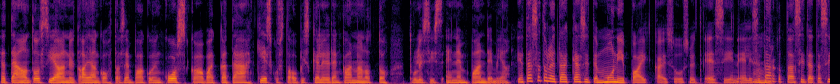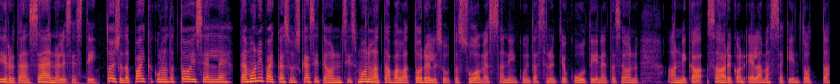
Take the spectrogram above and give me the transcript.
Ja tämä on tosiaan nyt ajankohtaisempaa kuin koskaan, vaikka tämä keskustaopiskelijoiden kannanotto tuli siis ennen pandemia. Ja tässä tulee tämä käsite monipaikkaisuus nyt esiin. Eli se mm. tarkoittaa sitä, että siirrytään säännöllisesti toiselta paikkakunnalta toiselle. Tämä monipaikkaisuuskäsite on siis monella tavalla todellisuutta Suomessa, niin kuin tässä nyt jo kuultiin, että se on Annika Saarikon elämässäkin totta.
